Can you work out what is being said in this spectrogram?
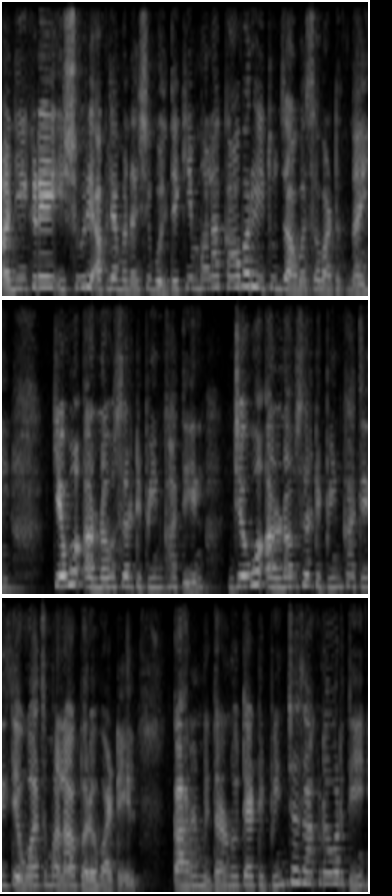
आणि इकडे ईश्वरी आपल्या मनाशी बोलते की मला का बरं इथून जावंसं वाटत नाही? केव्हा अर्णव सर टिफिन खातील जेव्हा अर्णव सर टिफिन खातील तेव्हाच मला बरं वाटेल. कारण मित्रांनो त्या टिफिनच्या झाकणावरती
